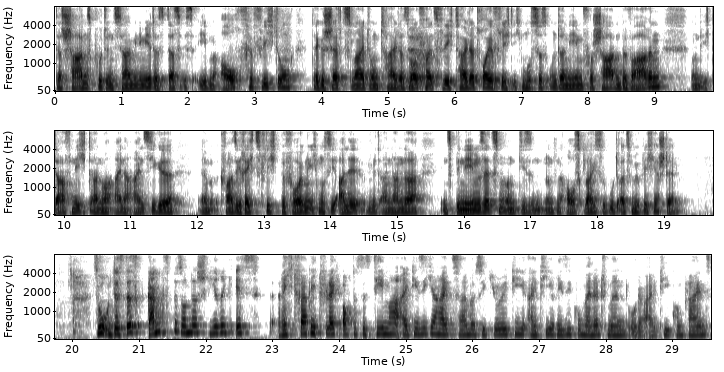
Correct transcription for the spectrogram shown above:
das Schadenspotenzial minimiert ist. Das ist eben auch Verpflichtung der Geschäftsleitung, Teil der Sorgfaltspflicht, Teil der Treuepflicht. Ich muss das Unternehmen vor Schaden bewahren und ich darf nicht da nur eine einzige ähm, quasi Rechtspflicht befolgen. Ich muss sie alle miteinander ins Benehmen setzen und diesen und einen Ausgleich so gut als möglich herstellen. So, und dass das ganz besonders schwierig ist, rechtfertigt vielleicht auch, dass das Thema IT-Sicherheit, Cybersecurity, IT-Risikomanagement oder IT-Compliance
